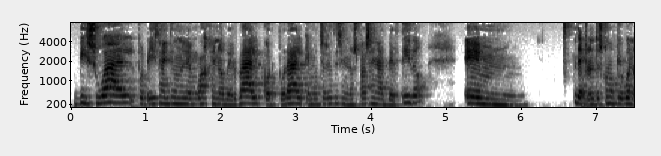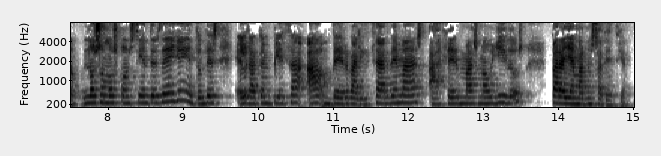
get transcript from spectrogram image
visual, porque ellos también tienen un lenguaje no verbal, corporal, que muchas veces se nos pasa inadvertido, em, de pronto es como que, bueno, no somos conscientes de ello y entonces el gato empieza a verbalizar de más, a hacer más maullidos para llamar nuestra atención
